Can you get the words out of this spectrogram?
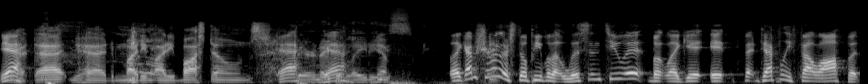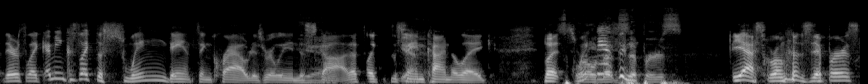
nineties. You Yeah. had that. You had Mighty Mighty Bosstones. Yeah. Barenaked yeah. ladies. Like I'm sure there's still people that listen to it, but like it it fe- definitely fell off. But there's like I mean, because like the swing dancing crowd is really into Yeah. ska. That's like the Yeah. same kind of like. But swing Squirrel Nut dancing, zippers. yeah, Squirrel Nut Zippers,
